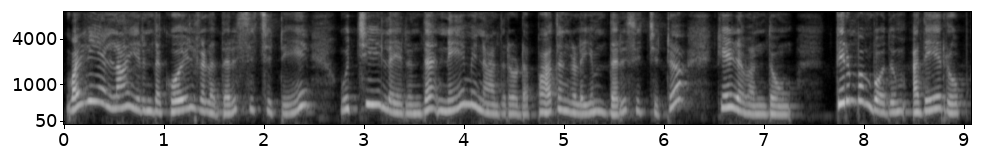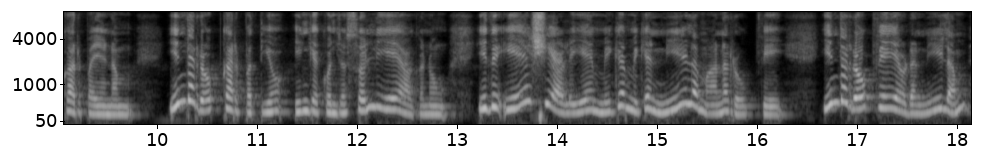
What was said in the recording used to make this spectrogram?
வழியெல்லாம் இருந்த கோயில்களை தரிசிச்சுட்டே உச்சியில் இருந்த நேமிநாதரோட பாதங்களையும் தரிசிச்சுட்டு கீழே வந்தோம். திரும்பும்போதும் அதே ரோப்கார் பயணம். இந்த ரோப்கார் பற்றியும் இங்கே கொஞ்சம் சொல்லியே ஆகணும். இது ஏஷியாலேயே மிக மிக நீளமான ரோப்வே. இந்த ரோப்வேயோட நீளம்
